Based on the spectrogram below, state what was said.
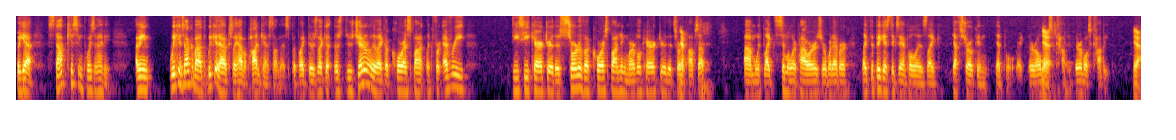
But yeah, stop kissing poison ivy. I mean, we can talk about we could actually have a podcast on this, but like there's like a there's there's generally like a correspond like for every DC character, there's sort of a corresponding Marvel character that sort of pops up um, with like similar powers or whatever. Like the biggest example is like Deathstroke and Deadpool, right? They're almost copied. They're almost copied. Yeah.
